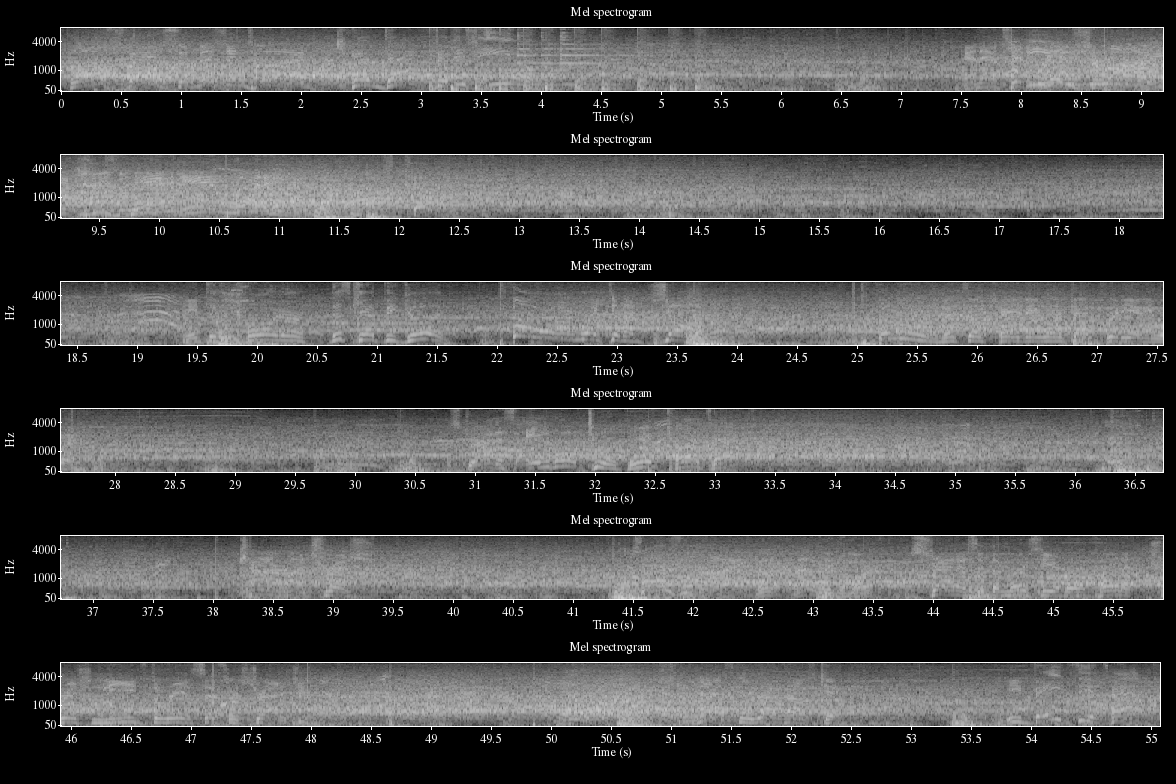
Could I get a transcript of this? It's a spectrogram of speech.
Crossface submission time. Can that finish Io? And that's it for Io Shirai Into the corner. This can't be good. Forearm right to the jaw. Boom. It's okay. They weren't that pretty anyway. Stratus able to avoid contact. Counter on Trish. Clothesline. That'll leave a mark. Stratus at the mercy of her opponent. Trish needs to reassess her strategy. Nasty roundhouse kick. Evades the attack.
